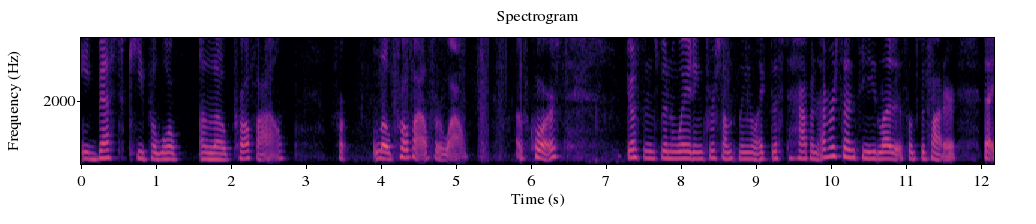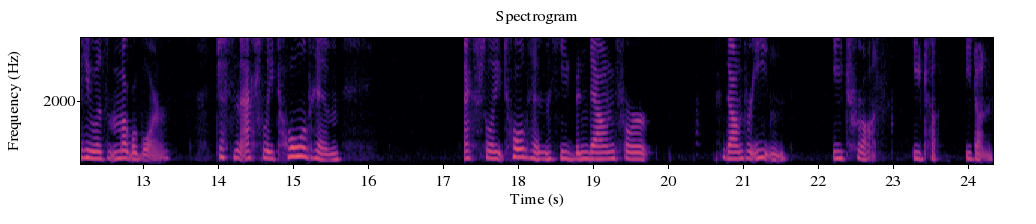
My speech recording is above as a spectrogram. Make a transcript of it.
he'd best keep a low a low profile for low profile for a while. Of course, Justin's been waiting for something like this to happen ever since he let it slip to Potter that he was Muggleborn. Justin actually told him actually told him he'd been down for down for Eton. Etron. Eton. Eton.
